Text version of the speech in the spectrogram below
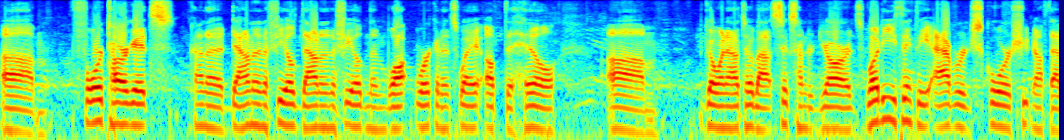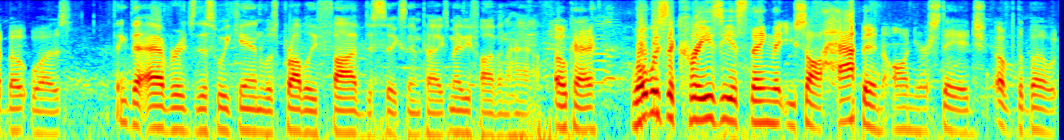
um, four targets, kind of down in a field, down in a field, and then walk, working its way up the hill, um, going out to about 600 yards? What do you think the average score shooting off that boat was? I think the average this weekend was probably five to six impacts, maybe five and a half. Okay. What was the craziest thing that you saw happen on your stage of the boat?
